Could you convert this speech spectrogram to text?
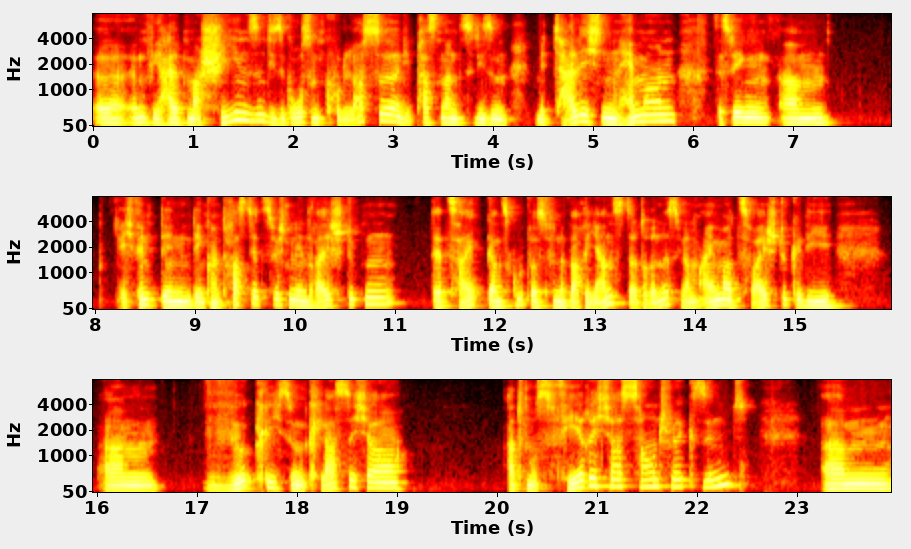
äh, irgendwie halb Maschinen sind, diese großen Kolosse, die passen dann zu diesem metallischen Hämmern. Deswegen ähm, ich finde den, den Kontrast jetzt zwischen den drei Stücken, der zeigt ganz gut, was für eine Varianz da drin ist. Wir haben einmal zwei Stücke, die ähm, wirklich so ein klassischer atmosphärischer Soundtrack sind. Ähm,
